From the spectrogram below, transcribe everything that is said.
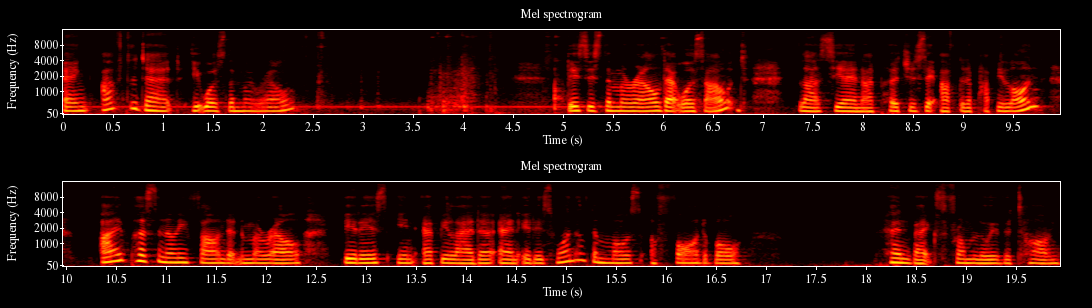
And after that, it was the Marelle. This is the Marelle that was out last year and I purchased it after the Papillon. I personally found that the Marelle, it is in leather and it is one of the most affordable handbags from Louis Vuitton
